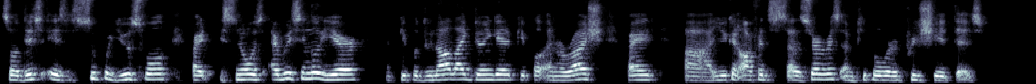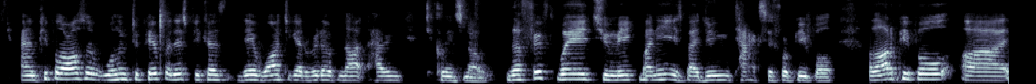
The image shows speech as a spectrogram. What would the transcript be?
So this is super useful, right? It snows every single year and people do not like doing it. People in a rush, right? Uh, you can offer this as a service and people would appreciate this. And people are also willing to pay for this because they want to get rid of not having to clean snow. The fifth way to make money is by doing taxes for people. A lot of people, uh,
